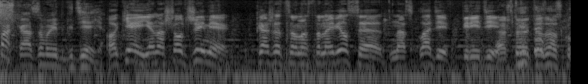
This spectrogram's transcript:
показывает, где я. Окей, я нашел Джимми. Кажется, он остановился на складе впереди. А что это за склад?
